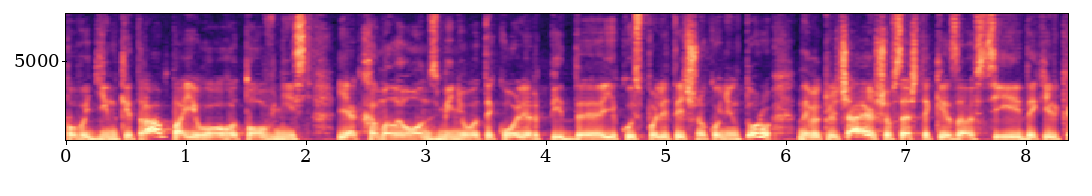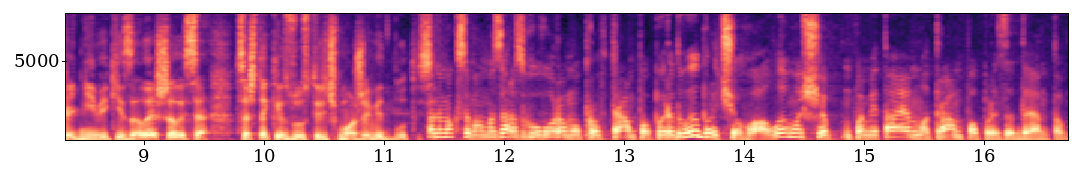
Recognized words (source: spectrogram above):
поведінки Трампа, його готовність як хамелеон змінювати колір під е, якусь політичну кон'юнктуру, не виключаю, що все ж таки за ось ці декілька днів, які залишилися, все ж таки зустріч може відбутися. Пане Максиме, ми зараз говоримо про Трампа передвиборчого, але ми ще пам'ятаємо Трампа президентом.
